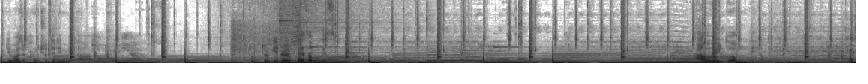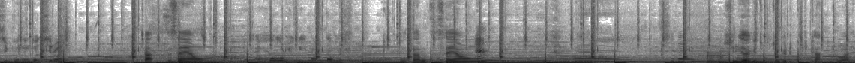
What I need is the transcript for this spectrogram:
프리마주 강추드립니다. 쪽쪽이를 뺏어 보겠습니다. 아무 일도 없네요. 다시 무는 건 싫어. 자, 드세요. 안 먹으려면 입안 다물어. 일단 드세요. 싫어 음, 신기하게 쪽쪽이를 그렇게 안 좋아해.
